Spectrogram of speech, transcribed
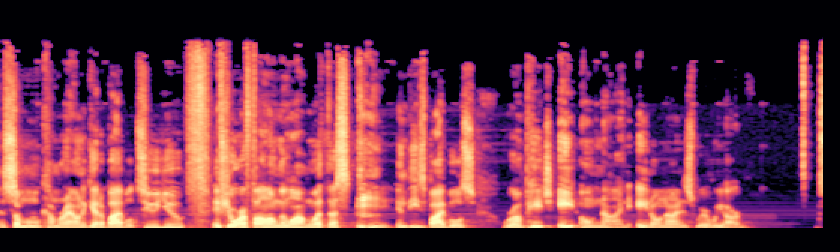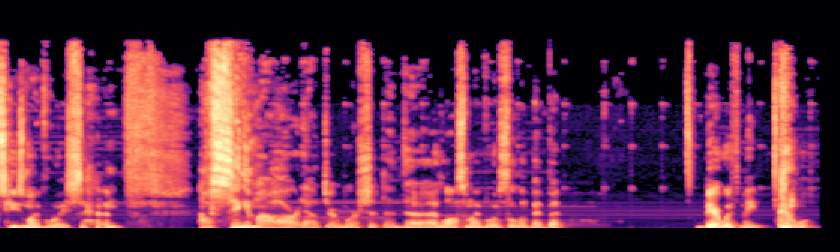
and someone will come around and get a Bible to you. If you are following along with us in these Bibles, we're on page 809. 809 is where we are. Excuse my voice. I was singing my heart out during worship, and uh, I lost my voice a little bit, but bear with me.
